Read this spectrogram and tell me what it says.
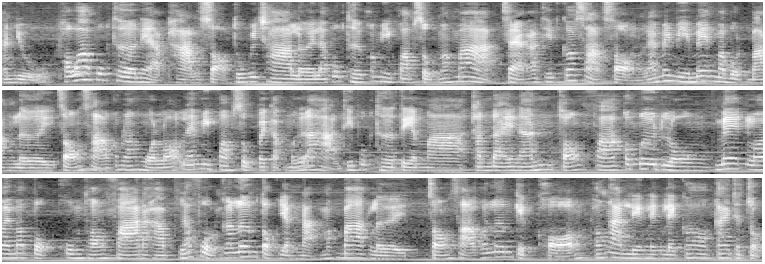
กันอยู่ เพราะว่าพวกเธอเนี่ยผ่านสอบทุกวิชาเลยและพวกเธอก็มีความสุขมากๆ แสงอาทิตย์ก็สาดส่อง และไม่มีเมฆมาบดบังเลยสองสาวกำลังหัวเราะและมีความสุขไปกับมื้ออาหารที่พวกเธอเตรียมมา ทันใดนั้น ท้องฟ้าก็มืดลง เมฆลอยมาปกคลุมท้องฟ้านะครับและฝนก็เริ่มตกอย่างหนักมาก ๆเลยสองสาวก็เริ่มเก็บของเพราะงานเลี้ยงเล็ก ๆ ก็ใกล้จะจบ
